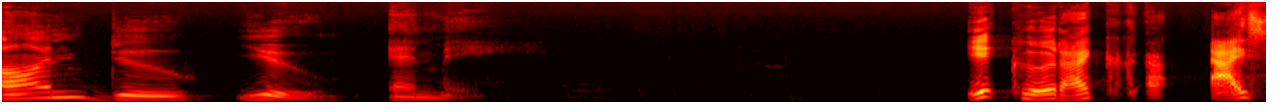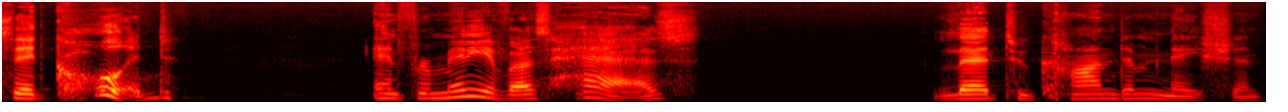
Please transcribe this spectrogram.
undo you and me. It could, I, I said could, and for many of us has led to condemnation,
